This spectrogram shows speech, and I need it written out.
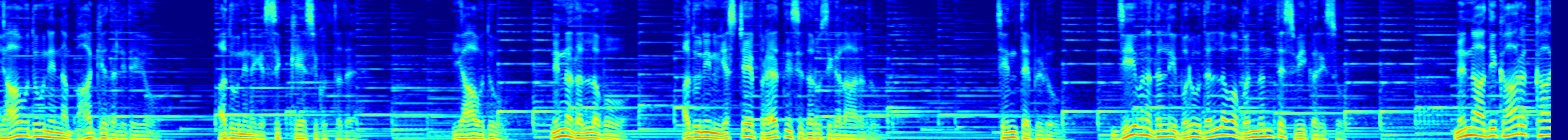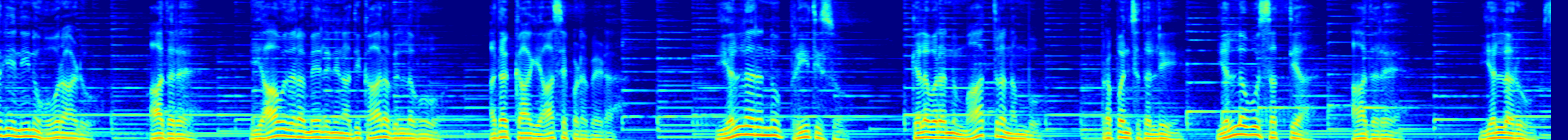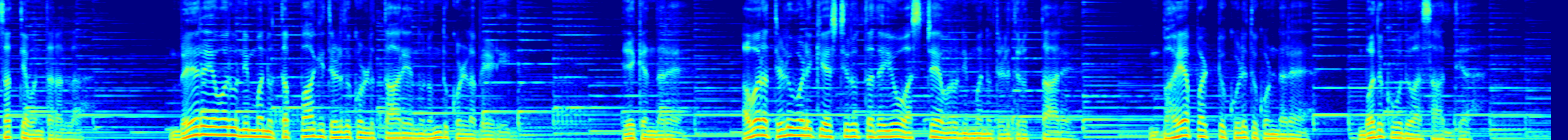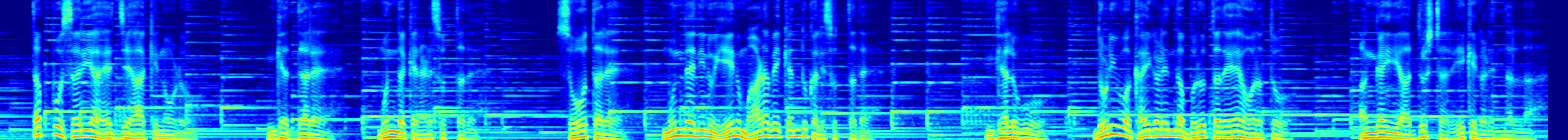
ಯಾವುದು ನಿನ್ನ ಭಾಗ್ಯದಲ್ಲಿದೆಯೋ ಅದು ನಿನಗೆ ಸಿಕ್ಕೇ ಸಿಗುತ್ತದೆ. ಯಾವುದು ನಿನ್ನದಲ್ಲವೋ ಅದು ನೀನು ಎಷ್ಟೇ ಪ್ರಯತ್ನಿಸಿದರೂ ಸಿಗಲಾರದು. ಚಿಂತೆ ಬಿಡು, ಜೀವನದಲ್ಲಿ ಬರುವುದೆಲ್ಲವ ಬಂದಂತೆ ಸ್ವೀಕರಿಸು. ನಿನ್ನ ಅಧಿಕಾರಕ್ಕಾಗಿ ನೀನು ಹೋರಾಡು, ಆದರೆ ಯಾವುದರ ಮೇಲೆ ನಿನ್ನ ಅಧಿಕಾರವಿಲ್ಲವೋ ಅದಕ್ಕಾಗಿ ಆಸೆ ಪಡಬೇಡ ಎಲ್ಲರನ್ನೂ ಪ್ರೀತಿಸು. ಕೆಲವರನ್ನು ಮಾತ್ರ ನಂಬು. ಪ್ರಪಂಚದಲ್ಲಿ ಎಲ್ಲವೂ ಸತ್ಯ, ಆದರೆ ಎಲ್ಲರೂ ಸತ್ಯವಂತರಲ್ಲ. ಬೇರೆಯವರು ನಿಮ್ಮನ್ನು ತಪ್ಪಾಗಿ ತಿಳಿದುಕೊಳ್ಳುತ್ತಾರೆ ಎಂದು ನೊಂದುಕೊಳ್ಳಬೇಡಿ. ಏಕೆಂದರೆ ಅವರ ತಿಳುವಳಿಕೆ ಎಷ್ಟಿರುತ್ತದೆಯೋ ಅಷ್ಟೇ ಅವರು ನಿಮ್ಮನ್ನು ತಿಳಿದಿರುತ್ತಾರೆ. ಭಯಪಟ್ಟು ಕುಳಿತುಕೊಂಡರೆ ಬದುಕುವುದು ಅಸಾಧ್ಯ. ತಪ್ಪು ಸರಿಯ ಹೆಜ್ಜೆ ಹಾಕಿ ನೋಡು. ಗೆದ್ದರೆ ಮುಂದಕ್ಕೆ ನಡೆಸುತ್ತದೆ. ಸೋತರೆ ಮುಂದೆ ನೀನು ಏನು ಮಾಡಬೇಕೆಂದು ಕಲಿಸುತ್ತದೆ. ಗೆಲುವು ದುಡಿಯುವ ಕೈಗಳಿಂದ ಬರುತ್ತದೆಯೇ ಹೊರತು ಅಂಗೈಯ ಅದೃಷ್ಟ ರೇಖೆಗಳಿಂದಲ್ಲ.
